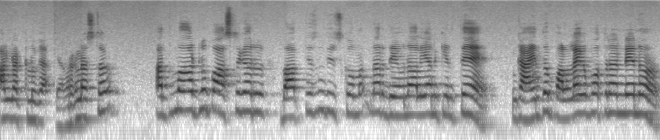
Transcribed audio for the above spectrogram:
అన్నట్లుగా. ఎవరికి నష్టం? అంత మాటలు పాస్టర్ గారు బాప్తీసం తీసుకోమంటున్నారు దేవునాలయానికి వెళ్తే. ఇంకా ఆయనతో పడలేకపోతున్నాను నేను.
